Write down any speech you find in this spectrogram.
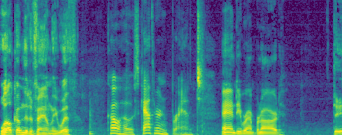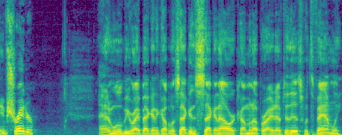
Welcome to the family with Co-host Catherine Brandt. Andy Brant Barnard. Dave Schrader. And we'll be right back in a couple of seconds. Second hour coming up right after this with the family.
